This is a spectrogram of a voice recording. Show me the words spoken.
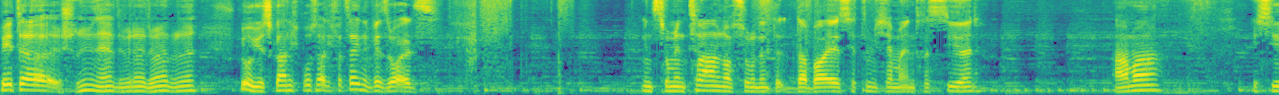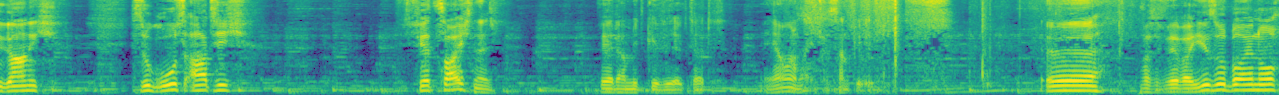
Peter, jo, hier ist gar nicht großartig verzeichnet, wer so als Instrumental noch so dabei ist, hätte mich ja mal interessiert. Aber ist hier gar nicht so großartig verzeichnet, wer da mitgewirkt hat. Ja, auch mal interessant gewesen. Äh, was, wer war hier so bei noch?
